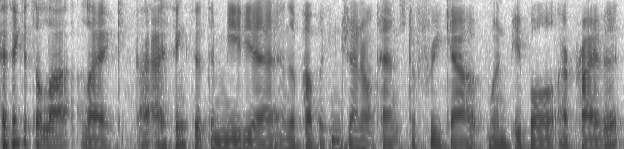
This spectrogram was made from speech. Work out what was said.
I think it's a lot like I I think that the media and the public in general tends to freak out when people are private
